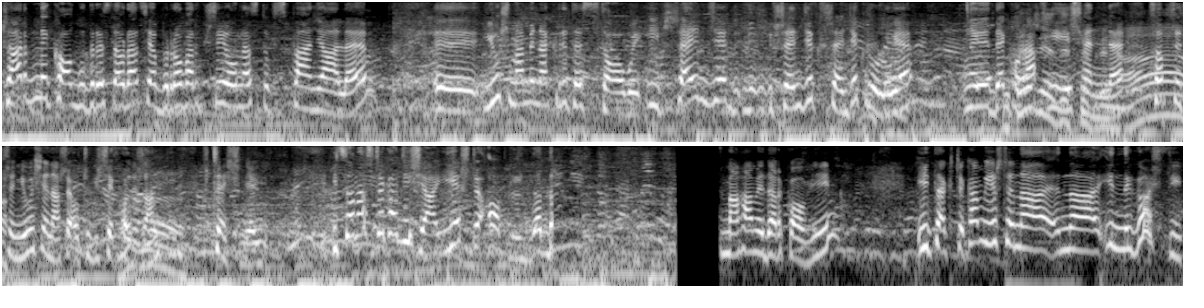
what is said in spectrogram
Czarny kogut, restauracja Browar przyjął nas tu wspaniale. Y, Już mamy nakryte stoły i wszędzie, wszędzie, wszędzie króluje y, dekoracje jesienne, co przyczyniły się nasze oczywiście koleżanki wcześniej. I co nas czeka dzisiaj? Jeszcze oprócz... Do, do... Machamy Darkowi. I tak, czekamy jeszcze na, na innych gości.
